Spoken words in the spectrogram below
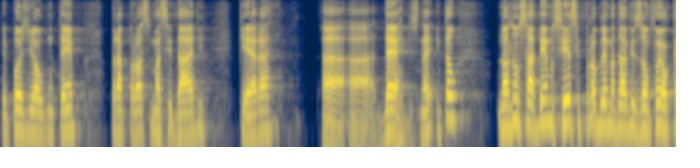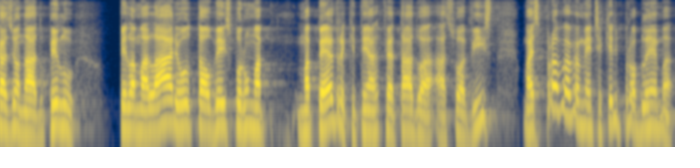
depois de algum tempo, para a próxima cidade, que era a, a Derbes. Né? Então, nós não sabemos se esse problema da visão foi ocasionado pelo pela malária ou talvez por uma, uma pedra que tenha afetado a, a sua vista, mas provavelmente aquele problema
